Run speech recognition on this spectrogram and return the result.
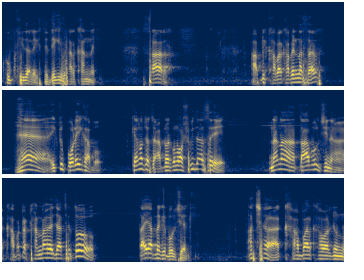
খুব খিদা লেগেছে। দেখি স্যার খান নাকি। স্যার, আপনি খাবার খাবেন না স্যার? হ্যাঁ একটু পরেই খাব। কেন চাচা, আপনার কোনো অসুবিধা আছে? না না, তা বলছি না। খাবারটা ঠান্ডা হয়ে যাচ্ছে তো, তাই আপনাকে বলছি আর কি। আচ্ছা খাবার খাওয়ার জন্য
